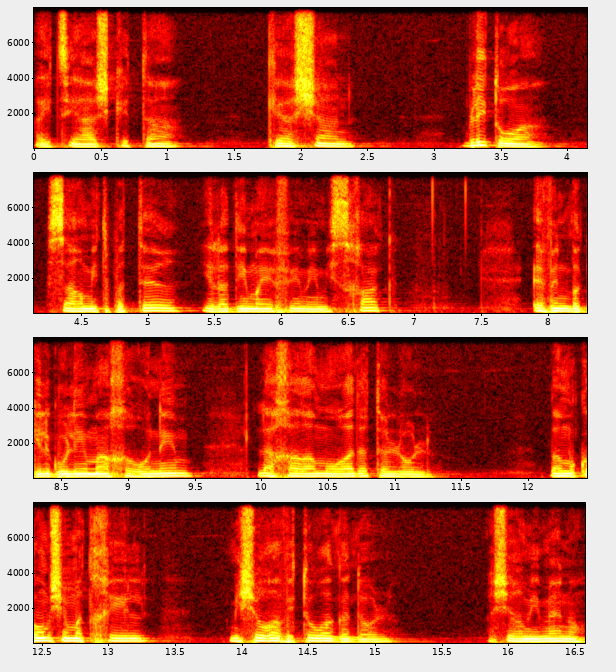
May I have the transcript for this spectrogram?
היציאה השקטה, כעשן, בלי תרועה, שר מתפטר, ילדים עייפים ממשחק, אבן בגלגולים האחרונים, לאחר המורד התלול, במקום שמתחיל מישור הוויתור הגדול, אשר ממנו,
